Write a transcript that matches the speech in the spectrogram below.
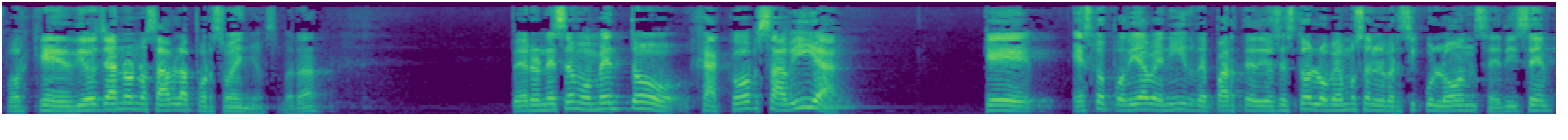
Porque Dios ya no nos habla por sueños, ¿verdad? Pero en ese momento Jacob sabía que esto podía venir de parte de Dios. Esto lo vemos en el versículo 11. Dice,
